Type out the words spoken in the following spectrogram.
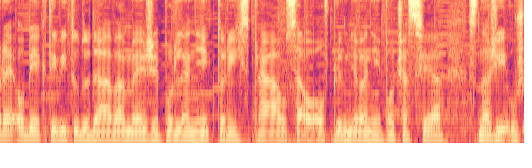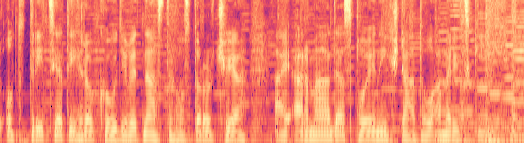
Pre objektivitu dodávame, že podľa niektorých správ sa o ovplyvňovanie počasia snaží už od 30. rokov 19. storočia aj armáda Spojených štátov amerických.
